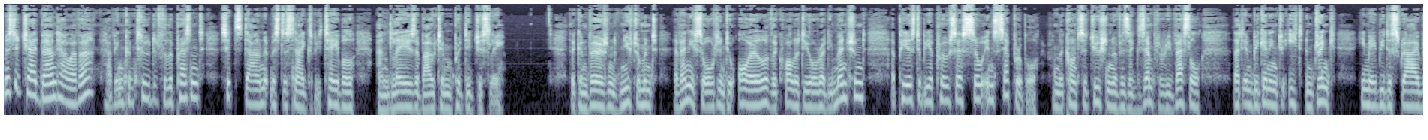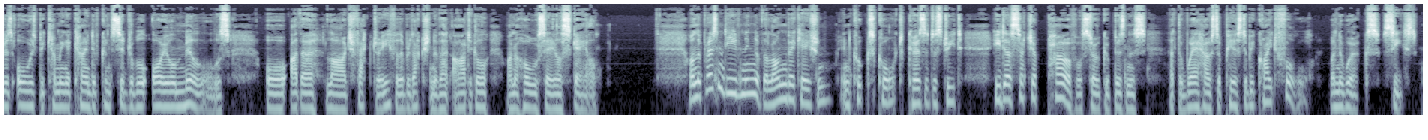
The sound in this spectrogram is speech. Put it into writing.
Mr. Chadband, however, having concluded for the present, sits down at Mr. Snagsby's table and lays about him prodigiously. The conversion of nutriment of any sort into oil of the quality already mentioned appears to be a process so inseparable from the constitution of his exemplary vessel that in beginning to eat and drink he may be described as always becoming a kind of considerable oil mills or other large factory for the production of that article on a wholesale scale. On the present evening of the long vacation, in Cook's Court, Cursitor Street, he does such a powerful stroke of business that the warehouse appears to be quite full when the works cease.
